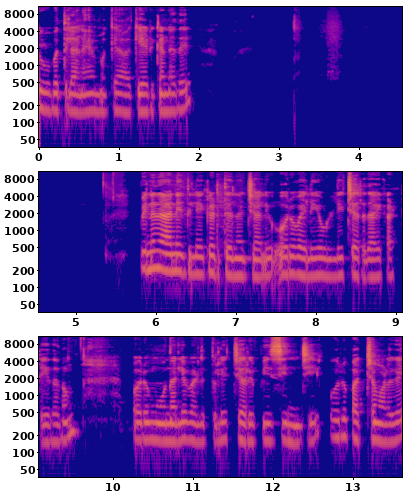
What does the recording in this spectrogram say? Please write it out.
രൂപത്തിലാണ് നമുക്ക് ആക്കിയെടുക്കേണ്ടത്. പിന്നെ ഞാൻ ഇതിലേക്ക് എടുത്തതെന്ന് വെച്ചാൽ ഒരു വലിയ ഉള്ളി ചെറുതായി കട്ട് ചെയ്തതും ഒരു മൂന്നൽ വെളുത്തുള്ളി ചെറിയ പീസ് ഇഞ്ചി ഒരു പച്ചമുളക്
